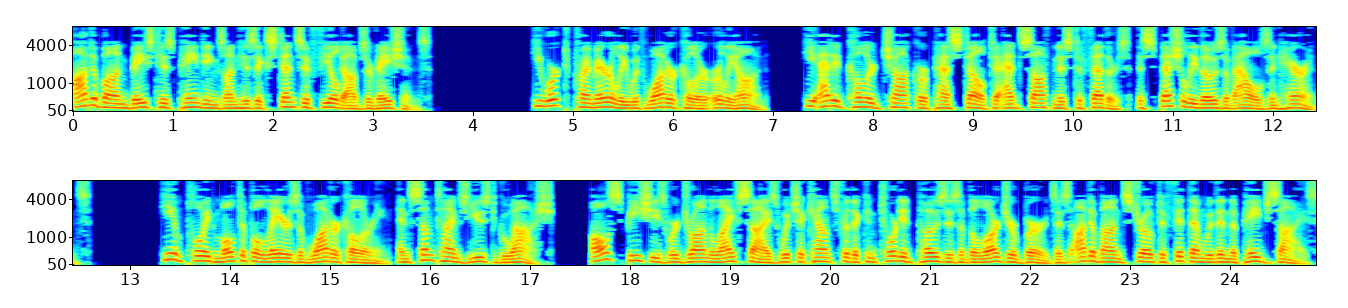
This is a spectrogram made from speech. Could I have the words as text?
Audubon based his paintings on his extensive field observations. He worked primarily with watercolor early on. He added colored chalk or pastel to add softness to feathers, especially those of owls and herons. He employed multiple layers of watercoloring, and sometimes used gouache. All species were drawn life-size which accounts for the contorted poses of the larger birds as Audubon strove to fit them within the page size.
